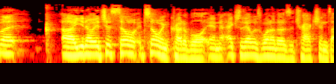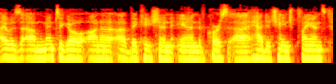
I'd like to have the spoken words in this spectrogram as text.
but uh, you know, it's just so it's so incredible. And actually, that was one of those attractions. I was um, meant to go on a, a vacation, and of course, uh, had to change plans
